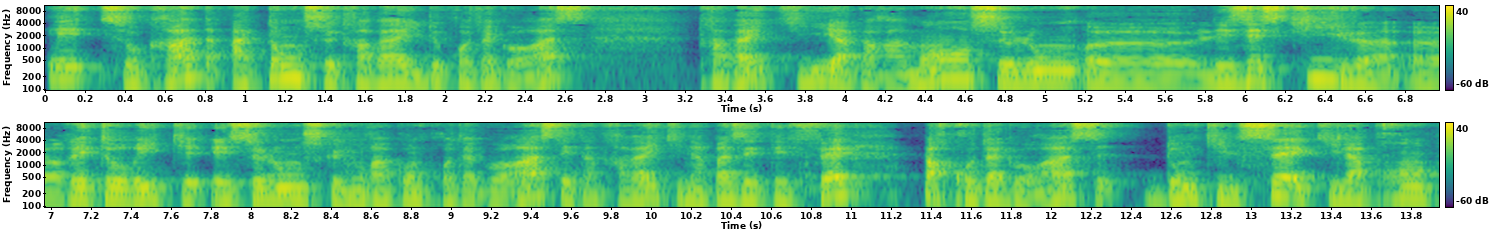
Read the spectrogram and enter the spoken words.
Et Socrate attend ce travail de Protagoras, travail qui apparemment, selon euh, les esquives euh, rhétoriques et selon ce que nous raconte Protagoras, est un travail qui n'a pas été fait par Protagoras, donc il sait qu'il apprend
